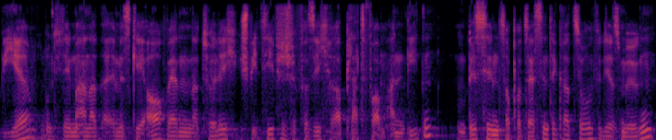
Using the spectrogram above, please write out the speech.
wir, und ich nehme an, MSG auch, werden natürlich spezifische Versicherer Plattformen anbieten, bis hin zur Prozessintegration, für die das mögen.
